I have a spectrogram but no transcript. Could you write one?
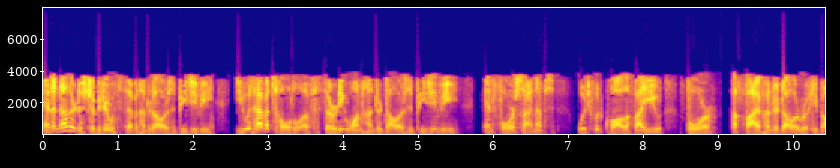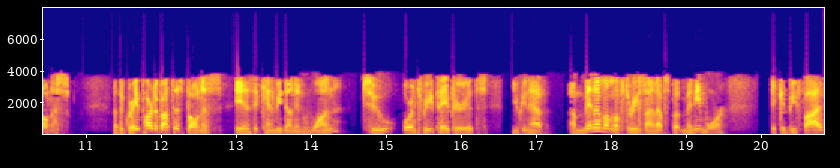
and another distributor with $700 in PGV. You would have a total of $3,100 in PGV and four signups, which would qualify you for a $500 rookie bonus. Now, the great part about this bonus is it can be done in one, two, or three pay periods. You can have a minimum of three signups, but many more. It could be five,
